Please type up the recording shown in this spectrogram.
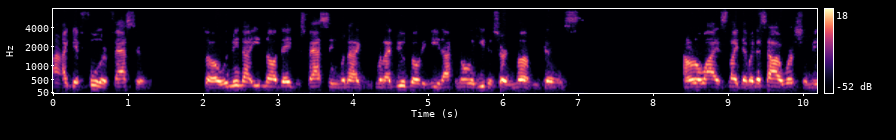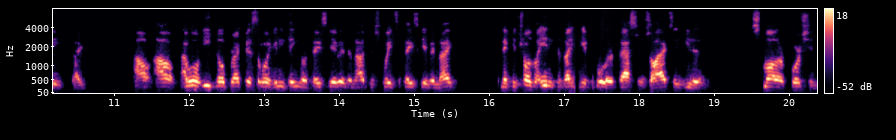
I get fuller faster. So with me not eating all day, just fasting, when I when I do go to eat, I can only eat a certain amount because I don't know why it's like that, but that's how it works for me. Like I'll I'll I won't eat no breakfast, I won't eat anything on Thanksgiving, and I'll just wait till Thanksgiving night. And it controls my eating because I get fuller faster. So I actually eat a smaller portion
